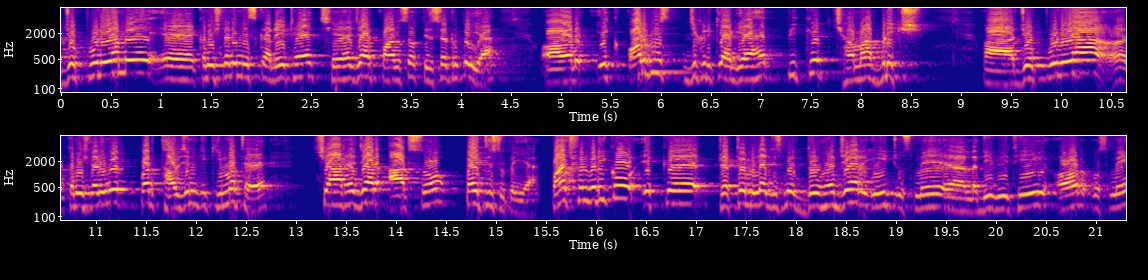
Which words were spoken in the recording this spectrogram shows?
जो पूर्णिया में कमिश्नरी में इसका रेट है छह हज़ार पाँच सौ तिरसठ रुपया और एक और भी ज़िक्र किया गया है पिकेट छामा ब्रिक्स। जो पूर्णिया कमिश्नरी में पर थाउज़ेंड की कीमत है चार हज़ार आठ सौ पैंतीस रुपया। पाँच फरवरी को एक ट्रैक्टर मिला जिसमें 2000 ईंट उसमें लदी हुई थी और उसमें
